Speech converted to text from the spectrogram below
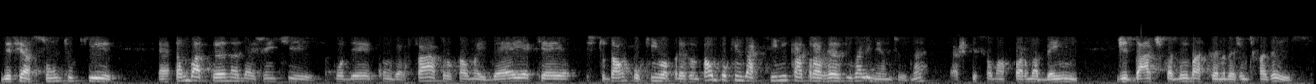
desse assunto que é tão bacana da gente poder conversar, trocar uma ideia, que é estudar um pouquinho, apresentar um pouquinho da química através dos alimentos, né? Acho que isso é uma forma bem didática, bem bacana da gente fazer isso.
